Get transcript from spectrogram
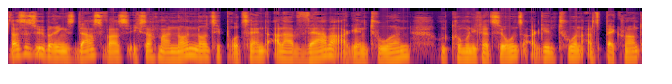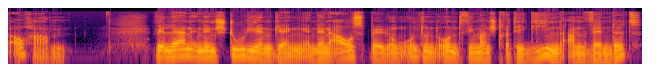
Das ist übrigens das, was ich sag mal 99 Prozent aller Werbeagenturen und Kommunikationsagenturen als Background auch haben. Wir lernen in den Studiengängen, in den Ausbildungen und, und, und, wie man Strategien anwendet,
